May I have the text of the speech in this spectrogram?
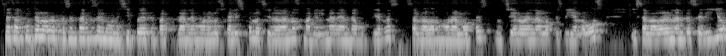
se faculta a los representantes del municipio de Tepatitlán de Morelos, Jalisco, los ciudadanos Marilena de Anda Gutiérrez, Salvador Mora López, Lucía Lorena López Villalobos y Salvador Hernández Cedillo,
